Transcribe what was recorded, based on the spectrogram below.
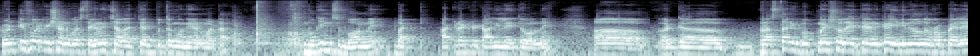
ట్వంటీ ఫోర్ విషయానికి వస్తే కనుక చాలా అత్యద్భుతంగా ఉన్నాయి అనమాట బుకింగ్స్ బాగున్నాయి బట్ అక్కడక్కడ ఖాళీలు అయితే ఉన్నాయి బట్ ప్రస్తుతానికి బుక్ మై షోలో అయితే కనుక ఎనిమిది వందల రూపాయలే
